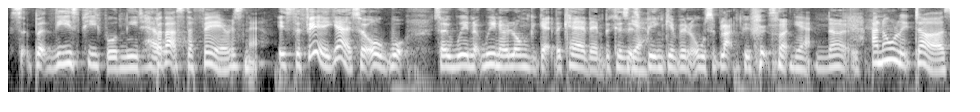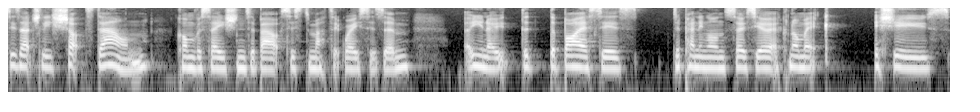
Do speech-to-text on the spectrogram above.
So, but these people need help. But that's the fear, isn't it? it's the fear, yeah. So, oh, what? So we no- we no longer get the care then because it's Yeah. being given all to black people. It's like, Yeah. no, And all it does is actually shuts down conversations about systematic racism. Uh, You know, the, the biases depending on socioeconomic issues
